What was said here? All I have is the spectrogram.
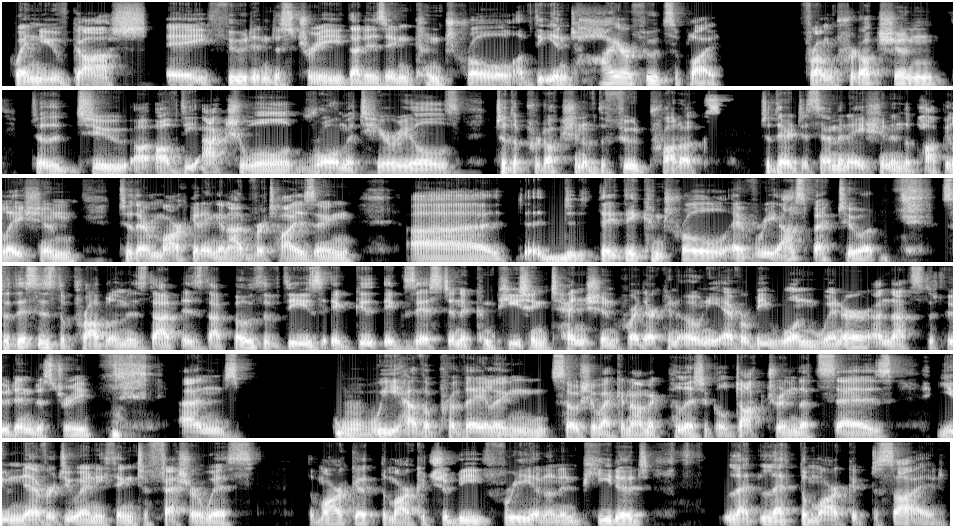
when you've got a food industry that is in control of the entire food supply from production to to of the actual raw materials to the production of the food products to their dissemination in the population, to their marketing and advertising. Uh, they, they control every aspect to it. So this is the problem: is that is that both of these exist in a competing tension where there can only ever be one winner, and that's the food industry. And we have a prevailing socio-economic political doctrine that says you never do anything to fetter with the market. The market should be free and unimpeded. Let let the market decide.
